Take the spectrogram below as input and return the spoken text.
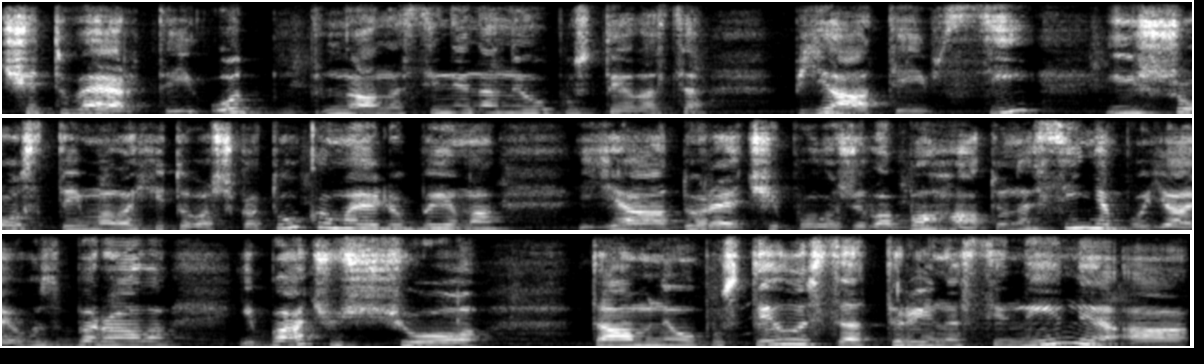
Четвертий одна насінина не опустилася. П'ятий всі. І шостий малахітова шкатулка, моя любима. Я, до речі, положила багато насіння, бо я його збирала. І бачу, що там не опустилося три насінини, а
